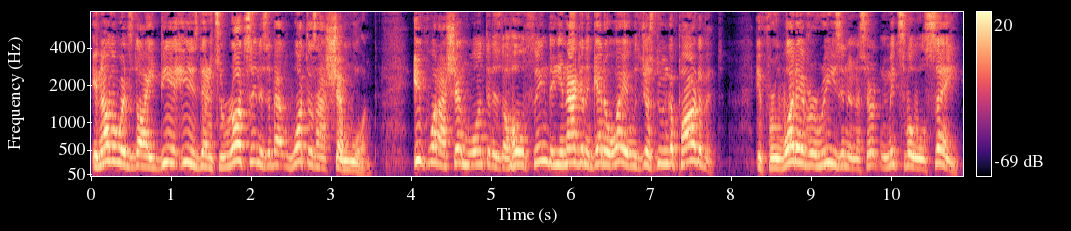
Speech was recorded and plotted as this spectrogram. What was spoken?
In other words, the idea is that it's ratzon is about what does Hashem want. If what Hashem wanted is the whole thing, then you're not going to get away with just doing a part of it. If for whatever reason in a certain mitzvah will say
